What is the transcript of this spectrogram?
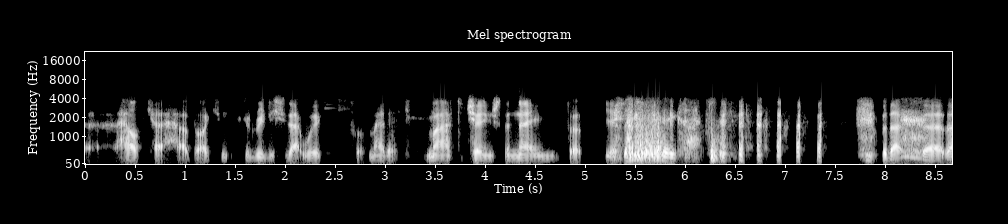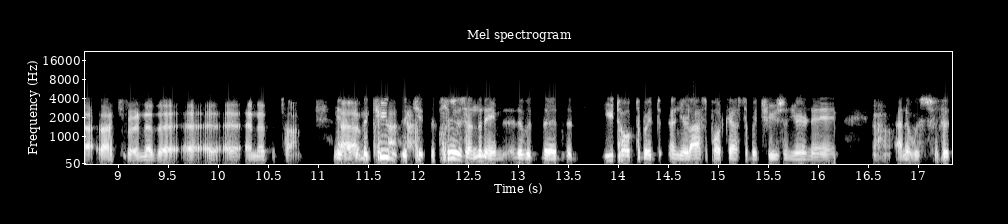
uh, healthcare hub. I can could really see that working Foot Medic. Might have to change the name, but yeah, exactly. but that's uh, that, that's for another uh, another time. Yeah, um, the, cue, the, cue, the clue is in the name. The, the, the, you talked about in your last podcast about choosing your name, uh-huh. and it was foot.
